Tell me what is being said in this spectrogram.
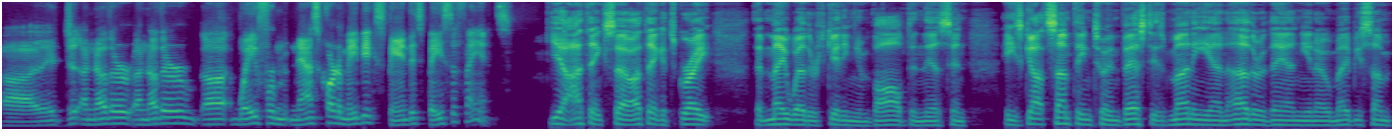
uh, it, another another uh, way for NASCAR to maybe expand its base of fans. Yeah, I think so. I think it's great that Mayweather's getting involved in this and he's got something to invest his money in other than, you know, maybe some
